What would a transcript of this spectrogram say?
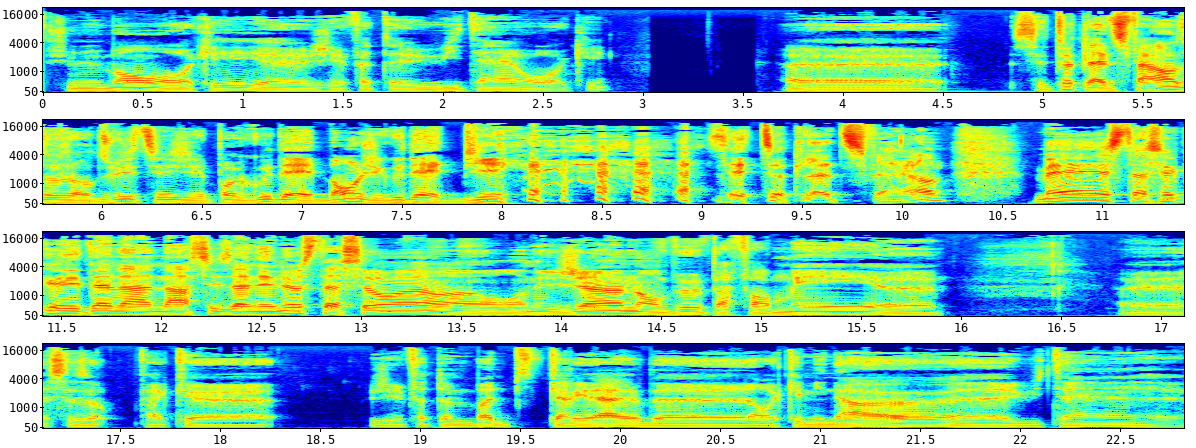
Je suis venu bon au hockey. j'ai fait huit ans au hockey. c'est toute la différence d'aujourd'hui. Tu sais, j'ai pas le goût d'être bon, j'ai goût d'être bien. c'est toute la différence. Mais c'était ça que était dans, dans ces années-là, c'était ça. Hein. On, est jeune, on veut performer. c'est ça. Fait que j'ai fait une bonne petite carrière de hockey mineur, euh, 8 ans. Euh,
